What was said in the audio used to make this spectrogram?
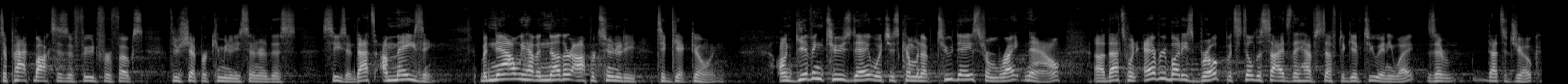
to pack boxes of food for folks through Shepherd Community Center this season. That's amazing. But now we have another opportunity to get going. On Giving Tuesday, which is coming up two days from right now, uh, that's when everybody's broke but still decides they have stuff to give to anyway. There, that's a joke.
